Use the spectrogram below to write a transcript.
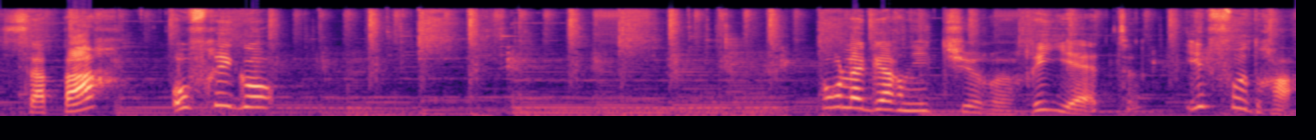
Ça part au frigo. Pour la garniture rillette, il faudra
